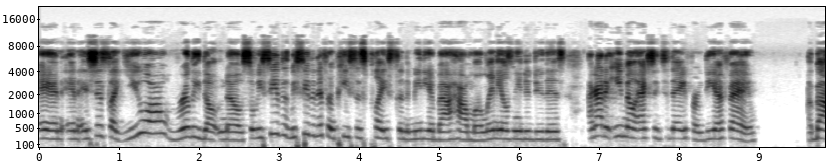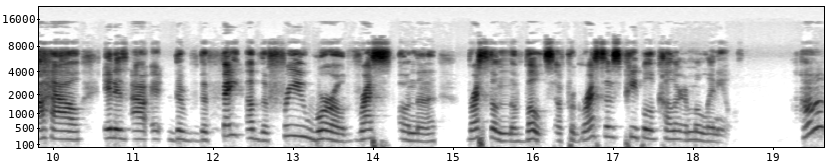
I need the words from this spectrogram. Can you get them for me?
And and it's just like you all really don't know. So we see that we see the different pieces placed in the media about how millennials need to do this. I got an email actually today from DFA about how it is our the the fate of the free world rests on the rests on the votes of progressives, people of color, and millennials. Huh?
